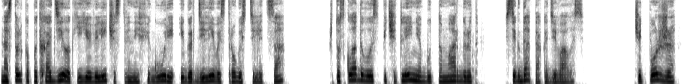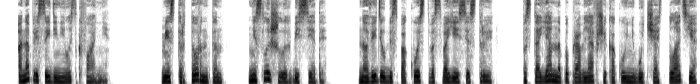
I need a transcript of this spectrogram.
настолько подходила к ее величественной фигуре и горделивой строгости лица, что складывалось впечатление, будто Маргарет всегда так одевалась. Чуть позже она присоединилась к Фанни. Мистер Торнтон не слышал их беседы, но видел беспокойство своей сестры, постоянно поправлявшей какую-нибудь часть платья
